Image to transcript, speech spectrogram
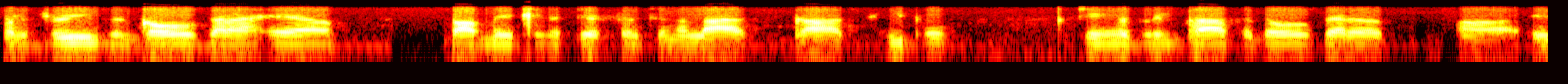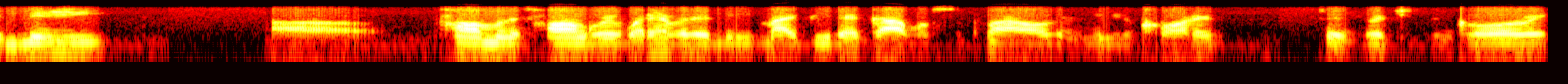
for the dreams and goals that I have about making a difference in the lives of God's people. Continue to believe God for those that are uh, in need, uh, homeless, hungry, whatever their need might be, that God will supply all their need according to His riches and glory.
